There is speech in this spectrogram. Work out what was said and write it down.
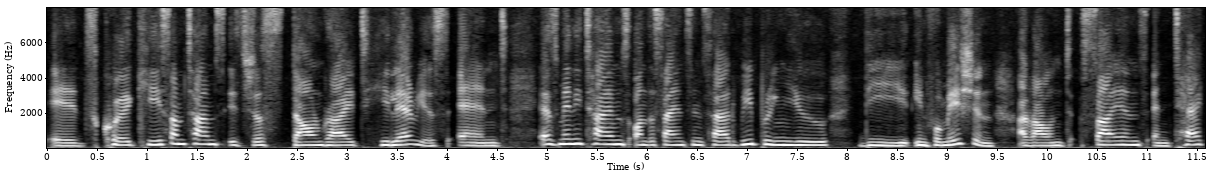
it's quirky, sometimes it's just downright hilarious. And as many times on the Science Inside, we bring you the information around science and tech,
